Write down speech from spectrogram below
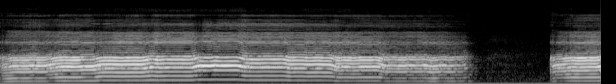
ah, ah,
